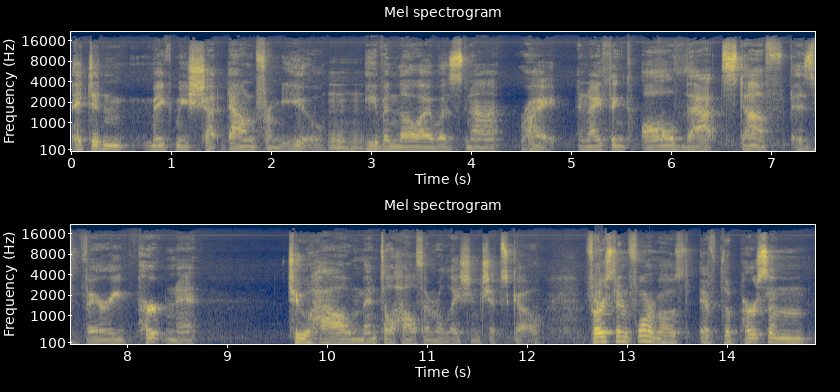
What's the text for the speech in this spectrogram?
it didn't make me shut down from you, mm-hmm. even though I was not right. And I think all that stuff is very pertinent to how mental health and relationships go. First and foremost, if the person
